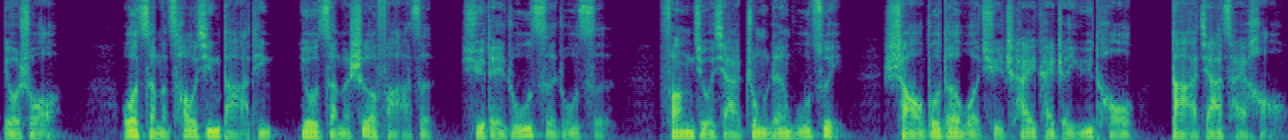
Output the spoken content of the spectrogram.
又说。我怎么操心打听，又怎么设法子，须得如此如此，方救下众人无罪，少不得我去拆开这鱼头，大家才好。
